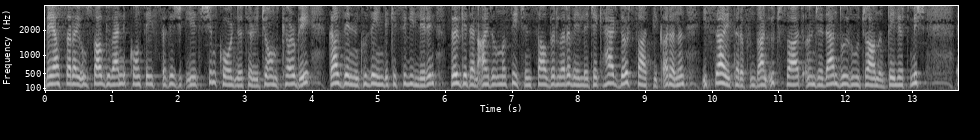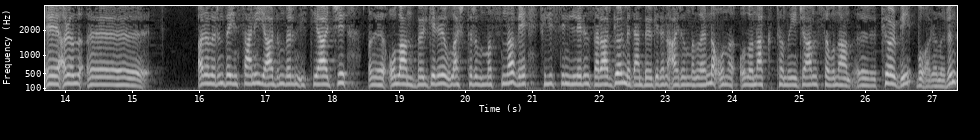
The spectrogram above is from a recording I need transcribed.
Beyaz Saray Ulusal Güvenlik Konseyi Stratejik İletişim Koordinatörü John Kirby, Gazze'nin kuzeyindeki sivillerin bölgeden ayrılması için saldırılara verilecek her 4 saatlik aranın İsrail tarafından 3 saat önceden duyurulacağını belirtmiş. Ee, aralı, e, aralarında insani yardımların ihtiyacı e, olan bölgelere ulaştırılmasına ve Filistinlilerin zarar görmeden bölgeden ayrılmalarına ona, olanak tanıyacağını savunan e, Kirby bu araların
